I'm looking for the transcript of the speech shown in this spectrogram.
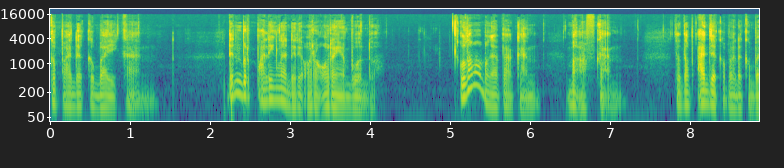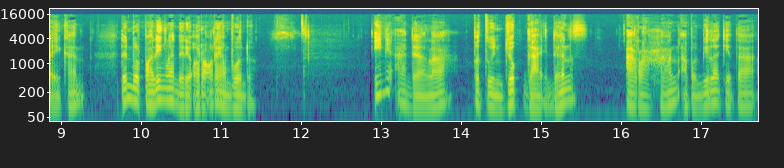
kepada kebaikan dan berpalinglah dari orang-orang yang bodoh. Ulama mengatakan, maafkan, tetap aja kepada kebaikan, dan berpalinglah dari orang-orang yang bodoh. Ini adalah petunjuk, guidance, arahan apabila kita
